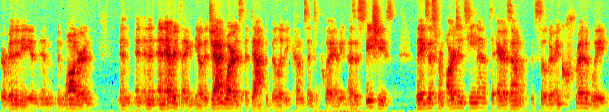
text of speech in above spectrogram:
aridity and, and, and water and, and, and, and, and everything, you know, the jaguar's adaptability comes into play. I mean, as a species, they exist from Argentina to Arizona. And so they're incredibly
